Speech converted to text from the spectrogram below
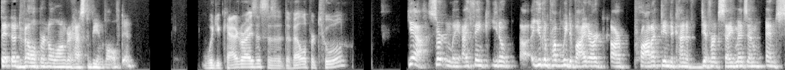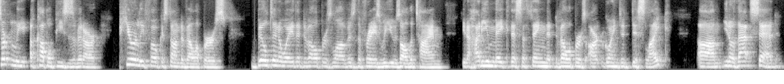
that a developer no longer has to be involved in. Would you categorize this as a developer tool yeah, certainly. I think you know uh, you can probably divide our our product into kind of different segments, and and certainly a couple pieces of it are purely focused on developers, built in a way that developers love is the phrase we use all the time. You know, how do you make this a thing that developers aren't going to dislike? Um, you know, that said,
